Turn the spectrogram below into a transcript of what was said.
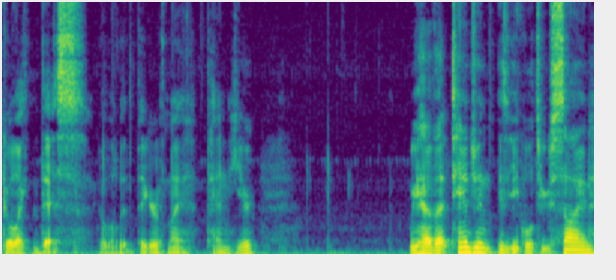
go like this. Go a little bit bigger with my pen here. We have that tangent is equal to sine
